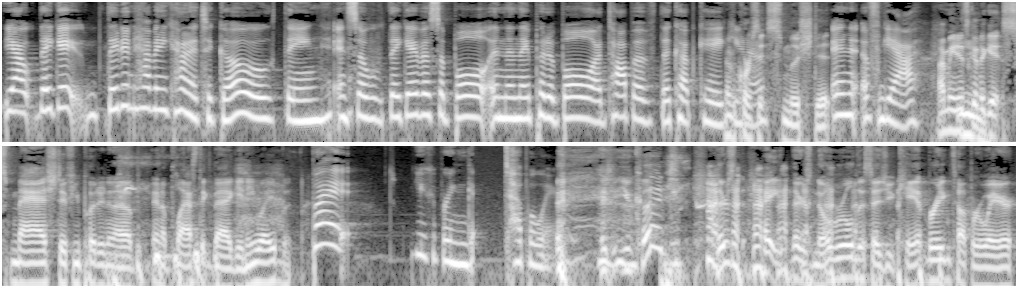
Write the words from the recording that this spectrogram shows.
Bowls. Yeah, they gave they didn't have any kind of to go thing, and so they gave us a bowl, and then they put a bowl on top of the cupcake. Of you course, know. it smushed it. and if, yeah, I mean, it's going to mm. get smashed if you put it in a in a plastic bag anyway. But but you could bring Tupperware. you could. There's hey, there's no rule that says you can't bring Tupperware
